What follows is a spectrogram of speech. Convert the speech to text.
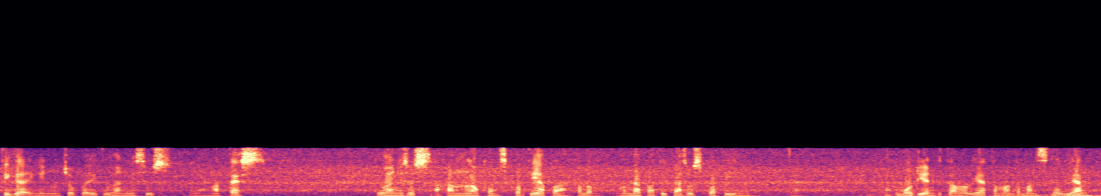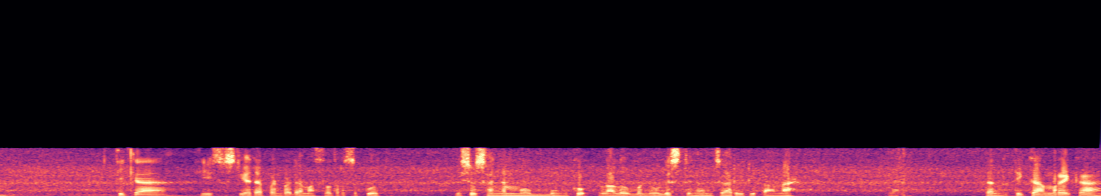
ketiga ingin mencobai Tuhan Yesus ya, ngetes Tuhan Yesus akan melakukan seperti apa kalau mendapati kasus seperti ini ya. Nah, kemudian kita melihat teman-teman sekalian, ketika Yesus dihadapkan pada masalah tersebut, Yesus hanya membungkuk lalu menulis dengan jari di tanah. Ya. Dan ketika mereka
